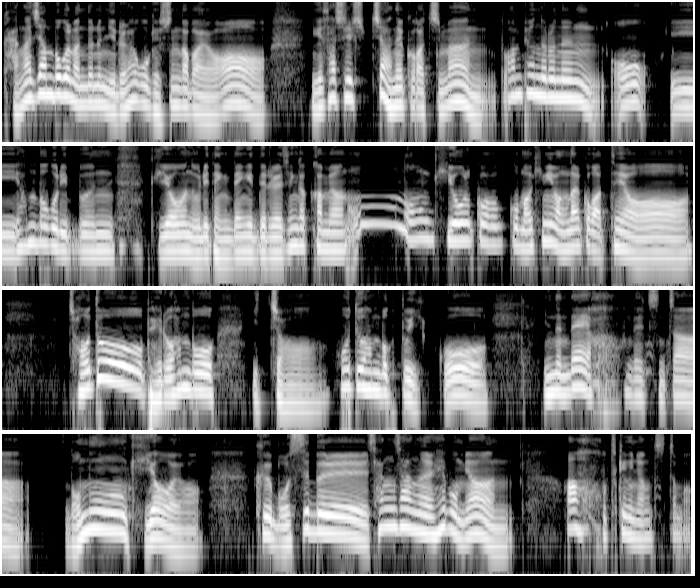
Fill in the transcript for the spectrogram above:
강아지 한복을 만드는 일을 하고 계신가 봐요. 이게 사실 쉽지 않을 것 같지만, 또 한편으로는, 어, 이 한복을 입은 귀여운 우리 댕댕이들을 생각하면, 어, 너무 귀여울 것 같고, 막 힘이 막 날 것 같아요. 저도 배로 한복 있죠. 호두 한복도 있고 있는데 근데 진짜 너무 귀여워요. 그 모습을 상상을 해보면 아 어떻게 그냥 진짜 막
